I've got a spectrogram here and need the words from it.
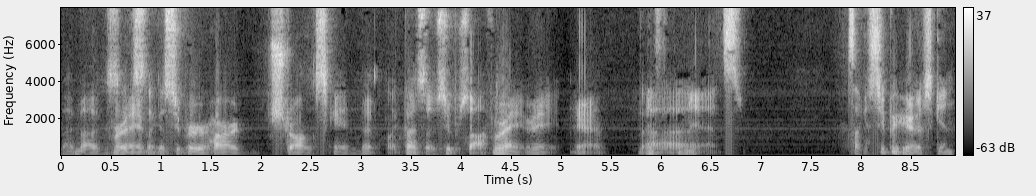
by bugs. Right. It's like a super hard, strong skin, but like also super soft. Right, right. Yeah, It's, Uh, yeah, it's it's like a superhero skin.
